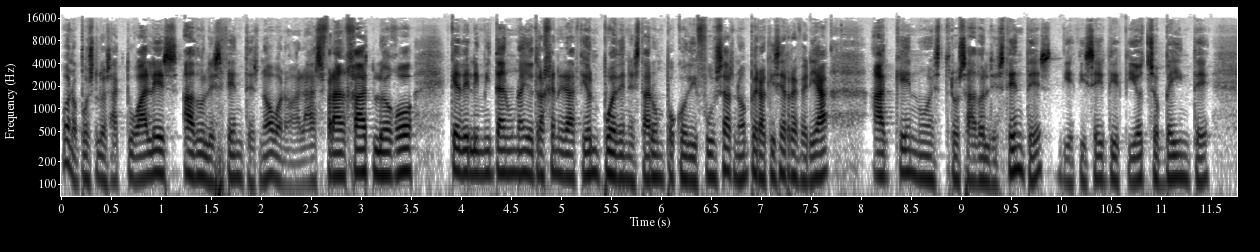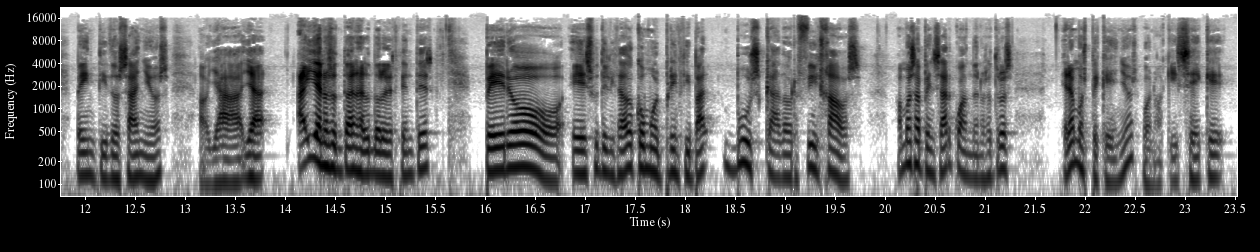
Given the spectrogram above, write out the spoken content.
Bueno, pues los actuales adolescentes, ¿no? Bueno, a las franjas luego que delimitan una y otra generación pueden estar un poco difusas, ¿no? Pero aquí se refería a que nuestros adolescentes, 16, 18, 20, 22 años, ya, ya, ahí ya no son tan adolescentes, pero es utilizado como el principal buscador. Fijaos, vamos a pensar cuando nosotros éramos pequeños, bueno, aquí sé que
